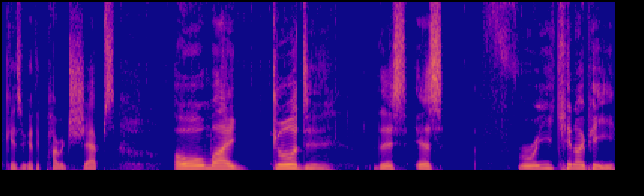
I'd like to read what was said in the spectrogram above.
Okay, so we got the pirate ships. Oh my god. This is freaking OP.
